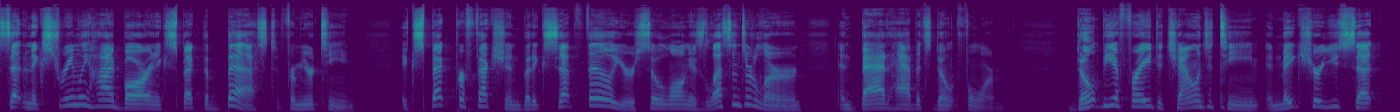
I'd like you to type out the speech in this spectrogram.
Set an extremely high bar and expect the best from your team. Expect perfection, but accept failure so long as lessons are learned and bad habits don't form. Don't be afraid to challenge a team and make sure you set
